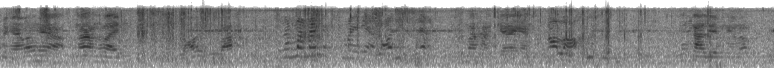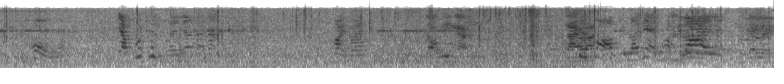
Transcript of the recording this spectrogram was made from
เป็นไงบ้างเนี่ยนั่งอะไรร้อนอยู่ปะแล้วมันได้ทำไมเนี่ยร้อนอยู่เนี่ยมาหาแกไงเอาเหรอเรื่องการเรียนเป็นไงบ้างโหอย่าพูดถึงเลยเรื่องนั้นอะปล่อยไปเราวิ่งอะได้คือปะสอบอยู่แล้วเนี่ยทำไม่ได้เลยได้เลย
